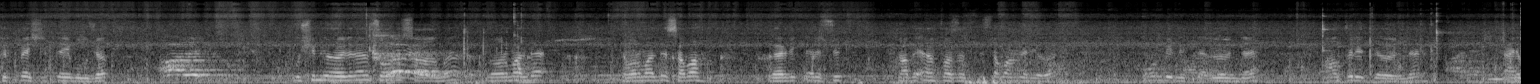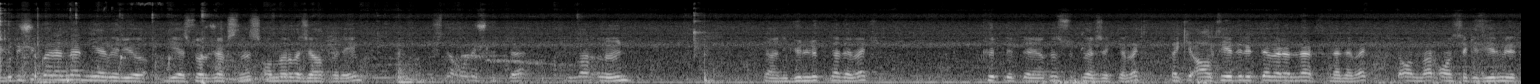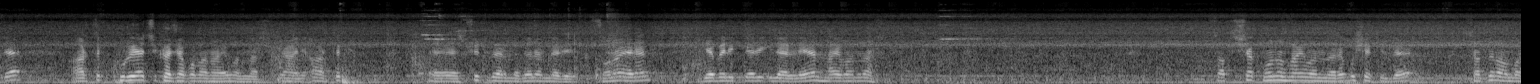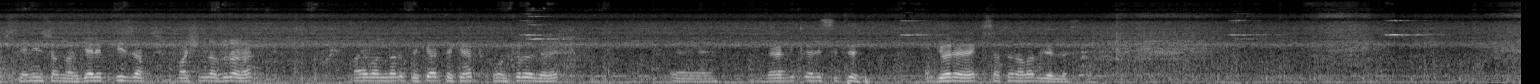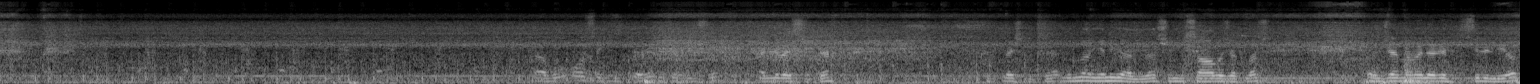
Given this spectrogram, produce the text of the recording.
45 litreyi bulacak. Bu şimdi öğleden sonra sağımı. Normalde normalde sabah verdikleri süt tabi en fazla sütü sabah veriyorlar. 11 litre öğünde. 6 litre önde. Yani bu düşük verenler niye veriyor diye soracaksınız. Onlara da cevap vereyim. İşte 13 litre. Bunlar öğün. Yani günlük ne demek? 40 litreye yakın süt verecek demek. Peki 6-7 litre verenler ne demek? İşte onlar 18-20 litre artık kuruya çıkacak olan hayvanlar. Yani artık e, süt verme dönemleri sona eren, gebelikleri ilerleyen hayvanlar. Satışa konu hayvanları bu şekilde satın almak isteyen insanlar gelip bizzat başında durarak hayvanları teker teker kontrol ederek e, verdikleri sütü görerek satın alabilirler. Ya bu 18 litrenin bitirilmişi. 55 litre. 45 litre. Bunlar yeni geldiler. Şimdi sağlayacaklar. Önce memeleri siliniyor.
